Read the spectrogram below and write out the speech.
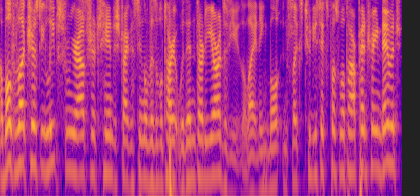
a bolt of electricity leaps from your outstretched hand to strike a single visible target within 30 yards of you. The lightning bolt inflicts 2d6 plus willpower penetrating damage.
